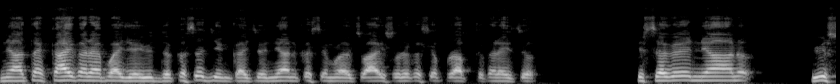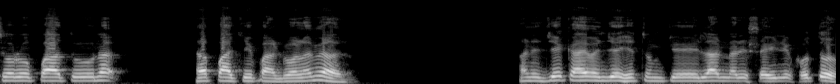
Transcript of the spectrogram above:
आणि आता काय करायला पाहिजे? युद्ध कसं जिंकायचं? ज्ञान कसं मिळायचं आयुष्य कसं प्राप्त करायचं? हे सगळे ज्ञान विश्वरूपातून ह्या पाची पांडवाला मिळालं. आणि जे काय म्हणजे हे तुमचे लढणारे सैनिक होतं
